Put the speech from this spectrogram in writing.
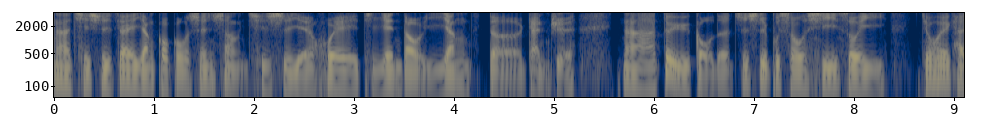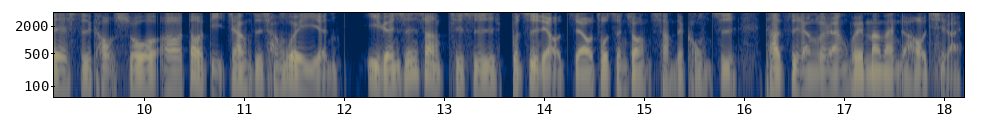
那其实，在养狗狗身上，其实也会体验到一样的感觉。那对于狗的知识不熟悉，所以就会开始思考说，呃，到底这样子肠胃炎，以人身上其实不治疗，只要做症状上的控制，它自然而然会慢慢的好起来。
